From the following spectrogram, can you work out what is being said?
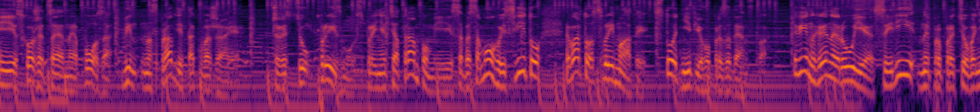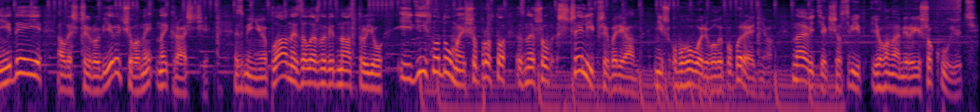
І, схоже, це не поза. Він насправді так вважає. Через цю призму сприйняття Трампом і себе самого і світу варто сприймати 100 днів його президентства. Він генерує сирі, непропрацьовані ідеї, але щиро вірить, що вони найкращі. Змінює плани залежно від настрою, і дійсно думає, що просто знайшов ще ліпший варіант, ніж обговорювали попередньо, навіть якщо світ його наміри і шокують.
